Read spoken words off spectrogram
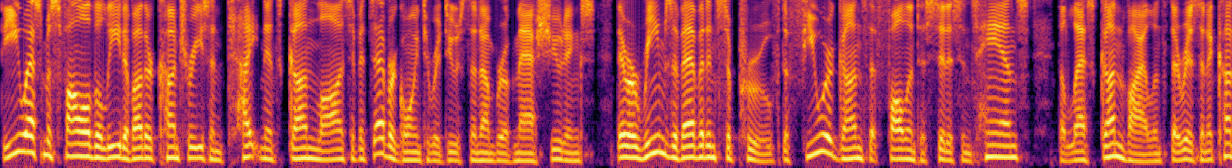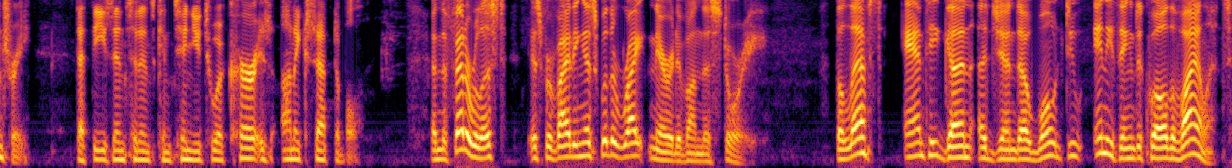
The U.S. must follow the lead of other countries and tighten its gun laws if it's ever going to reduce the number of mass shootings. There are reams of evidence to prove the fewer guns that fall into citizens' hands, the less gun violence there is in a country. That these incidents continue to occur is unacceptable. And the Federalist is providing us with a right narrative on this story. The left's anti gun agenda won't do anything to quell the violence.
